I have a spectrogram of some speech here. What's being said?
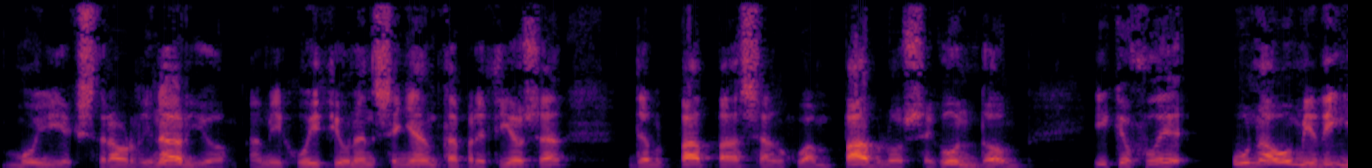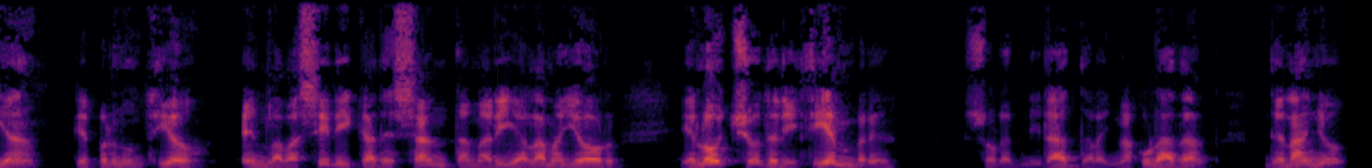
muy extraordinario, a mi juicio una enseñanza preciosa del Papa San Juan Pablo II y que fue una homilía que pronunció en la Basílica de Santa María la Mayor el 8 de diciembre, solemnidad de la Inmaculada, del año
